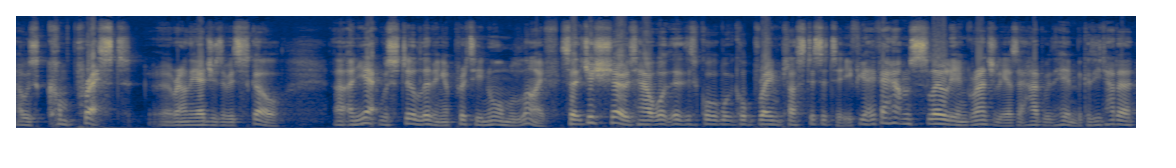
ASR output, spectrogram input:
was compressed around the edges of his skull. Uh, and yet was still living a pretty normal life. So it just shows how what it's called what we call brain plasticity. If you if it happens slowly and gradually, as it had with him, because he'd had a,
